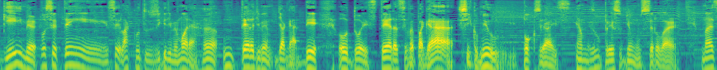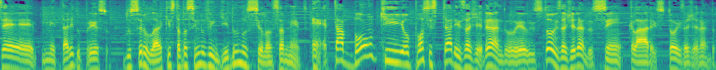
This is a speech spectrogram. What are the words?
gamer. Você tem, sei lá quantos GB de memória RAM, 1 tera de, de HD ou 2 teras. Você vai pagar 5 mil e poucos reais. É o mesmo preço de um celular. Mas é metade do preço do celular que estava sendo vendido no seu lançamento. É, tá bom que eu posso estar exagerando, eu estou exagerando? Sim, claro, estou exagerando.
